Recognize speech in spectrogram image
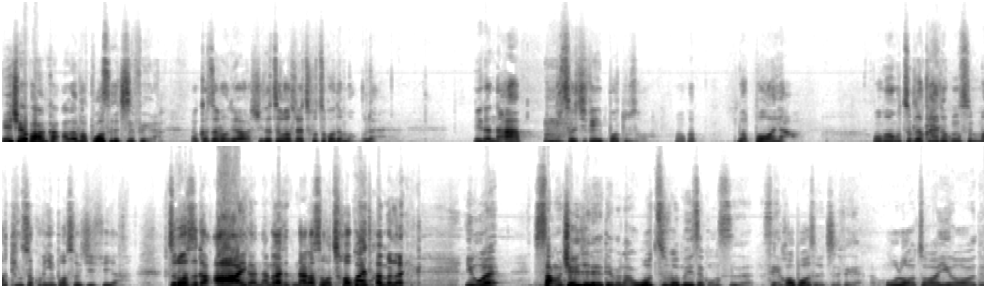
？HR 帮我讲阿拉勿报手机费啊。啊，搿只问题哦，前头周老师来车子高头问我了，伊讲㑚手机费报多少？我讲勿报呀。我讲我走了介多公司，没听说过人报手机费呀。周老师讲啊，伊讲难怪，难道是我错怪他们了？因为长久以来对勿啦？我做个每只公司侪好报手机费的。我老早一个号头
